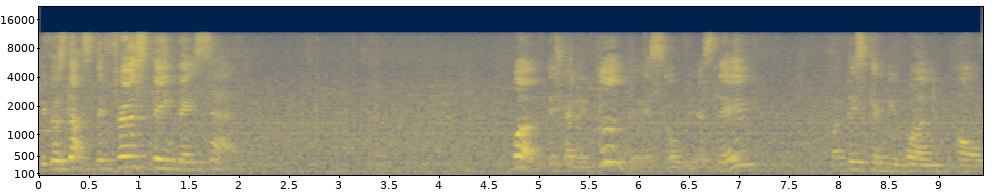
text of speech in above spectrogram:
because that's the first thing they said. Well, it can include this, obviously, but this can be one of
